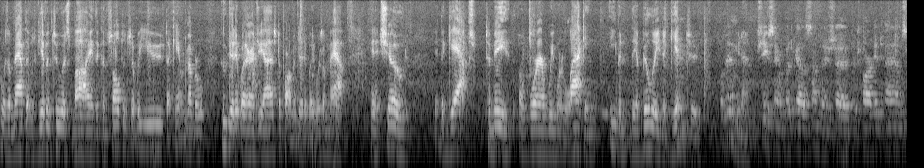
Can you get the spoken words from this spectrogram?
was a map that was given to us by the consultants that we used, I can't remember who did it, whether our GIS department did it, but it was a map, and it showed the gaps, to me, of where we were lacking even the ability to get to. Well, You know. didn't Chief Singer put together something that showed the target times?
